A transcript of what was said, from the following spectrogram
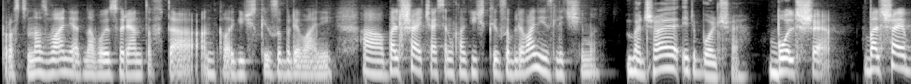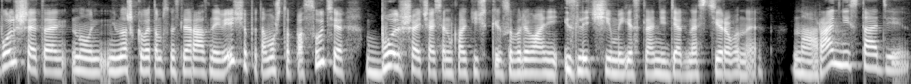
просто название одного из вариантов да, онкологических заболеваний. А большая часть онкологических заболеваний излечимы. Большая или большая? Большая. Большая и большая – это ну, немножко в этом смысле разные вещи, потому что, по сути, большая часть онкологических заболеваний излечимы, если они диагностированы на ранней стадии.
